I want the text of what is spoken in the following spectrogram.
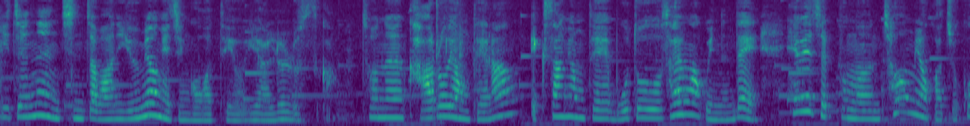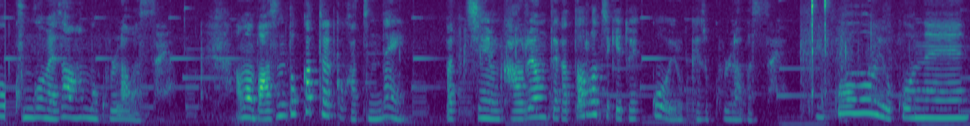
이제는 진짜 많이 유명해진 것 같아요, 이 알룰로스가. 저는 가루 형태랑 액상 형태 모두 사용하고 있는데 해외 제품은 처음이어가지고 궁금해서 한번 골라봤어요. 아마 맛은 똑같을 것 같은데 마침 가루 형태가 떨어지기도 했고 이렇게 해서 골라봤어요. 그리고 이거는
